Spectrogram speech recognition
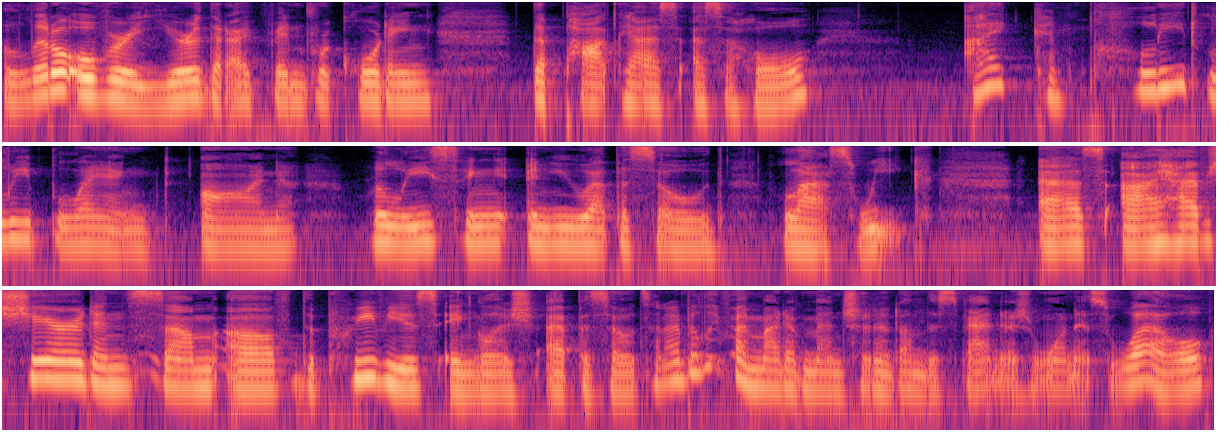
a little over a year that I've been recording the podcast as a whole. I completely blanked on releasing a new episode last week as I have shared in some of the previous English episodes, and I believe I might have mentioned it on the Spanish one as well.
